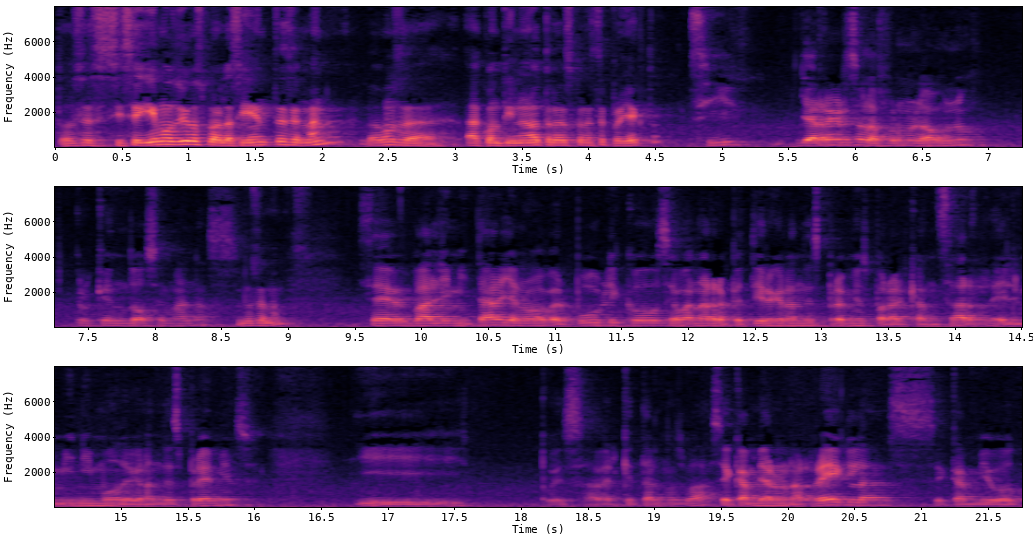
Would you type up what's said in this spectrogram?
Entonces, si seguimos vivos para la siguiente semana, vamos a, a continuar otra vez con este proyecto. Sí, ya regresa la Fórmula 1, creo que en dos semanas. Dos semanas. Se va a limitar, ya no va a haber público, se van a repetir grandes premios para alcanzar el mínimo de grandes premios y pues a ver qué tal nos va. Se cambiaron las reglas, se cambió,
